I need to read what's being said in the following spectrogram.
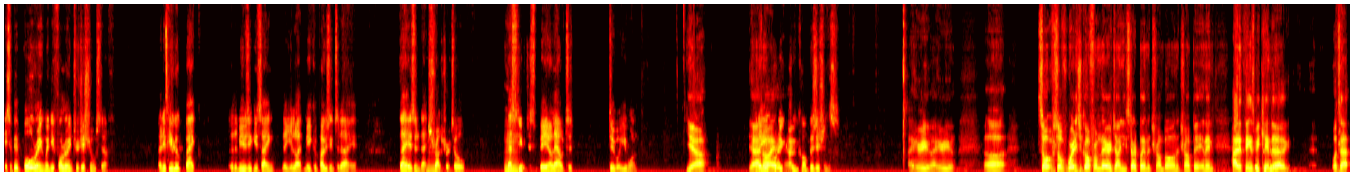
it's a bit boring when you're following traditional stuff. And if you look back at the music you're saying that you like me composing today, that isn't that Mm. structure at all. That's Mm. you just being allowed to do what you want. Yeah, yeah. I You know, know. your I, own compositions. I hear you. I hear you. Uh, so so where did you go from there, John? You started playing the trombone, and the trumpet, and then how did things begin to? What's that?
